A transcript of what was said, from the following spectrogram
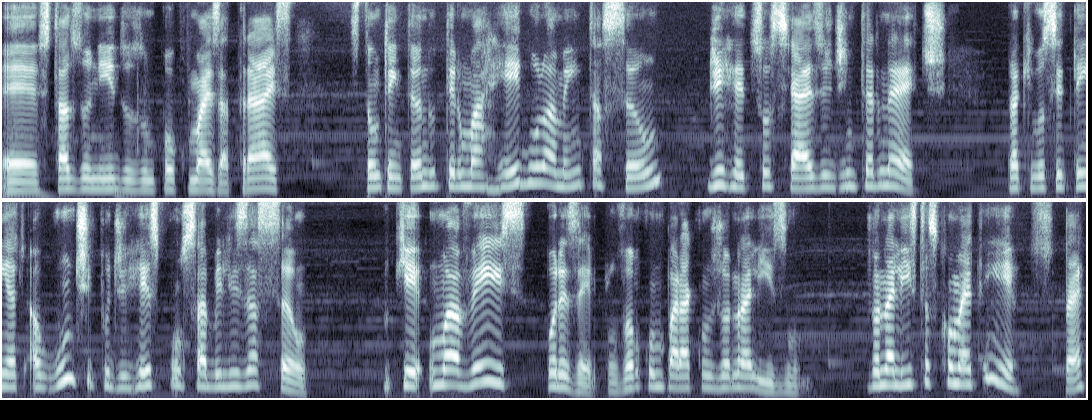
é, Estados Unidos um pouco mais atrás, estão tentando ter uma regulamentação de redes sociais e de internet, para que você tenha algum tipo de responsabilização. Porque uma vez, por exemplo, vamos comparar com o jornalismo. Jornalistas cometem erros, né?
